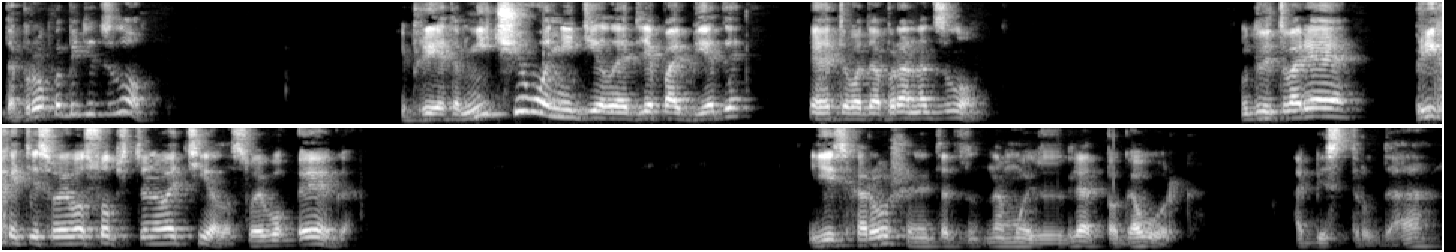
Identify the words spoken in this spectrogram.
добро победит зло. И при этом ничего не делая для победы этого добра над злом, удовлетворяя прихоти своего собственного тела, своего эго. Есть хорошая, на мой взгляд, поговорка. А без труда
